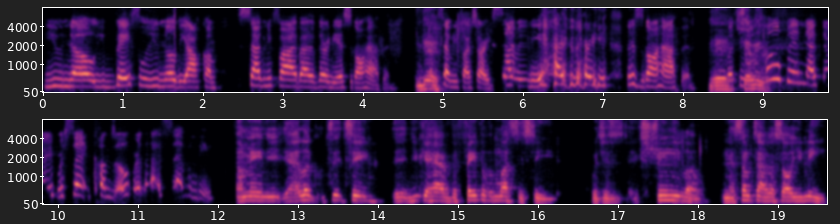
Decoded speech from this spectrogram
you know, you basically you know the outcome. Seventy five out of thirty, is gonna happen. Yeah, Like, Seventy five, sorry, seventy out of thirty, this is gonna happen. yeah. But you're just hoping that thirty percent comes over that seventy. I mean, yeah. Look, see, you can have the faith of a mustard seed, which is extremely low, and then sometimes that's all you need.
